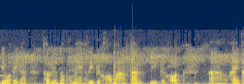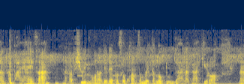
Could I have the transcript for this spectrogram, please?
เรียกว่าเป็นการทรยศต่อพ่อแม่ รีบไปขอมาอัพท่าน รีบไปขออให้ท่านอภัยให้ซะนะครับชีวิตของเราจะได้ประสบความสำเร็จทั้งโลกดุนยาและก็อากิรอนะ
